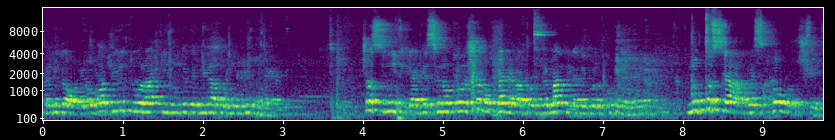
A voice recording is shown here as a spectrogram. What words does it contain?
territorio o addirittura in un determinato comune. Ciò significa che se non conosciamo bene la problematica di quel comune non possiamo esporci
